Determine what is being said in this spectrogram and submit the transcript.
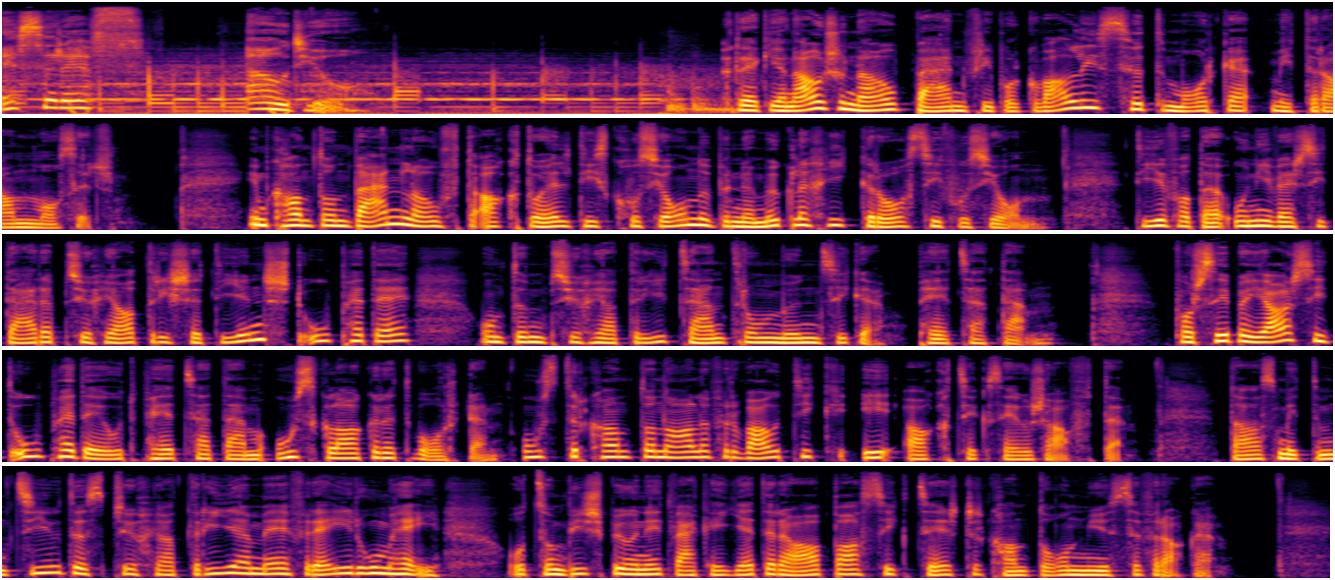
SRF Audio. Regionaljournal Bern-Fribourg-Wallis heute Morgen mit Ran Moser. Im Kanton Bern läuft aktuell Diskussion über eine mögliche grosse Fusion. Die von der Universitären Psychiatrischen Dienst UPD und dem Psychiatriezentrum Münzigen PZM. Vor sieben Jahren sind die UPD und die PZM ausgelagert worden, aus der kantonalen Verwaltung in Aktiengesellschaften. Das mit dem Ziel, dass Psychiatrien mehr Freiraum haben und zum Beispiel nicht wegen jeder Anpassung zuerst der Kanton müssen fragen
